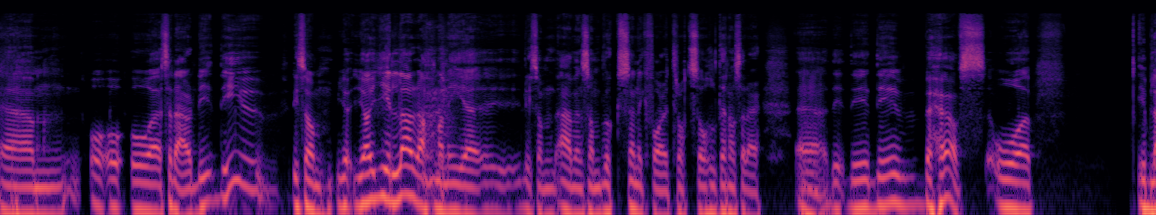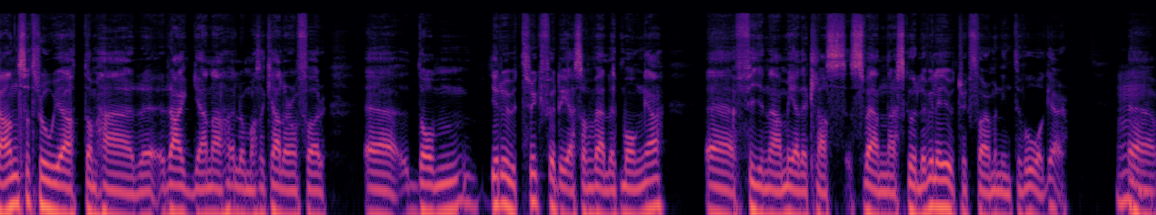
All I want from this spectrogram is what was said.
um, och, och, och, sådär. Det, det, är ju, liksom, jag, jag, gillar att man är, liksom, även som vuxen, är kvar i trotsåldern och sådär. Mm. Uh, det, det, det, behövs. Och Ibland så tror jag att de här raggarna, eller vad man ska kalla dem för, uh, de ger uttryck för det som väldigt många eh, fina medelklass-svennar skulle vilja ge uttryck för men inte vågar. Mm. Eh,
